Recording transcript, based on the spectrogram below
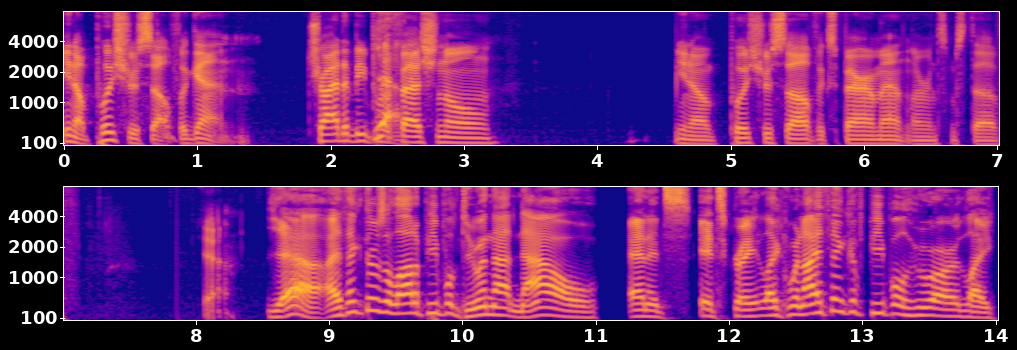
you know, push yourself again. Try to be Yeah. professional, you know, push yourself, experiment, learn some stuff. Yeah. Yeah, I think there's a lot of people doing that now and it's it's great. Like when I think of people who are like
